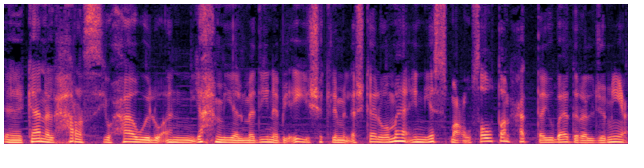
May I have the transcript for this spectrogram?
كان الحرس يحاول أن يحمي المدينة بأي شكل من الأشكال وما إن يسمعوا صوتا حتى يبادر الجميع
